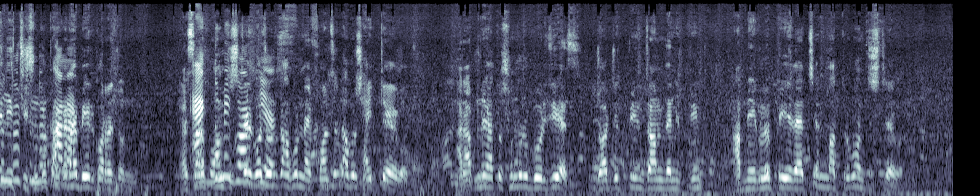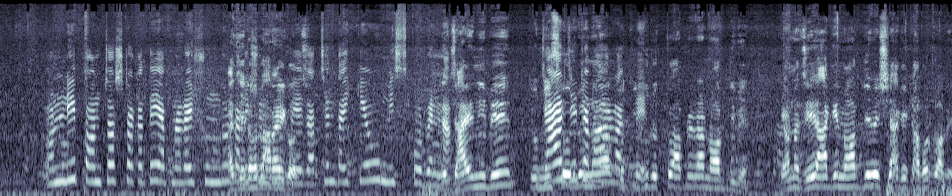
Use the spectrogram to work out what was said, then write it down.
সুন্দর শুধু টাকাটা বের করার জন্য। এছাড়া পঞ্চাশ টাকা গজের কাপড় নাই কাপড় ষাট টাকা গজ। আর এত সুন্দর gorgeous georgette print jamdani print আপনি এগুলো পেয়ে যাচ্ছেন মাত্র পঞ্চাশ টাকা। অনলি পঞ্চাশ আপনারা এই সুন্দর। পেয়ে যাচ্ছেন তাই কেউ মিস করবেন না। যাই নিবেন কেউ মিস করবেন না অতি দূরত্ব আপনারা দিবেন। কেননা যে আগে নখ দেবে সে আগে কাপড় পাবে।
